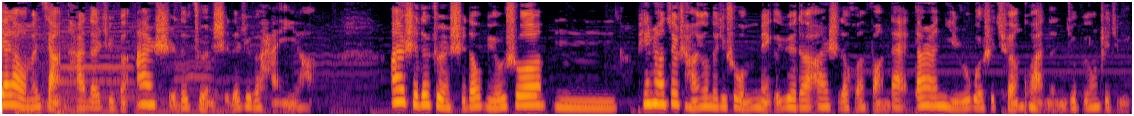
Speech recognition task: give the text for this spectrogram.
接下来我们讲它的这个按时的、准时的这个含义哈。按时的、准时的，比如说，嗯，平常最常用的就是我们每个月都要按时的还房贷。当然，你如果是全款的，你就不用这句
